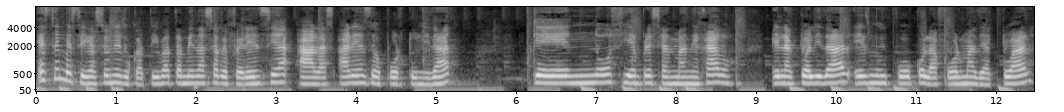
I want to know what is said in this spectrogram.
Esta investigación educativa también hace referencia a las áreas de oportunidad que no siempre se han manejado. En la actualidad es muy poco la forma de actuar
